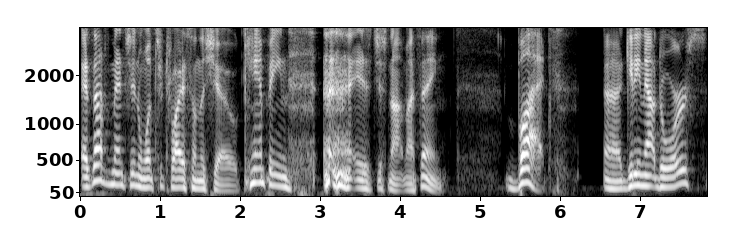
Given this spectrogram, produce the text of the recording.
as I've mentioned once or twice on the show, camping is just not my thing. But uh, getting outdoors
